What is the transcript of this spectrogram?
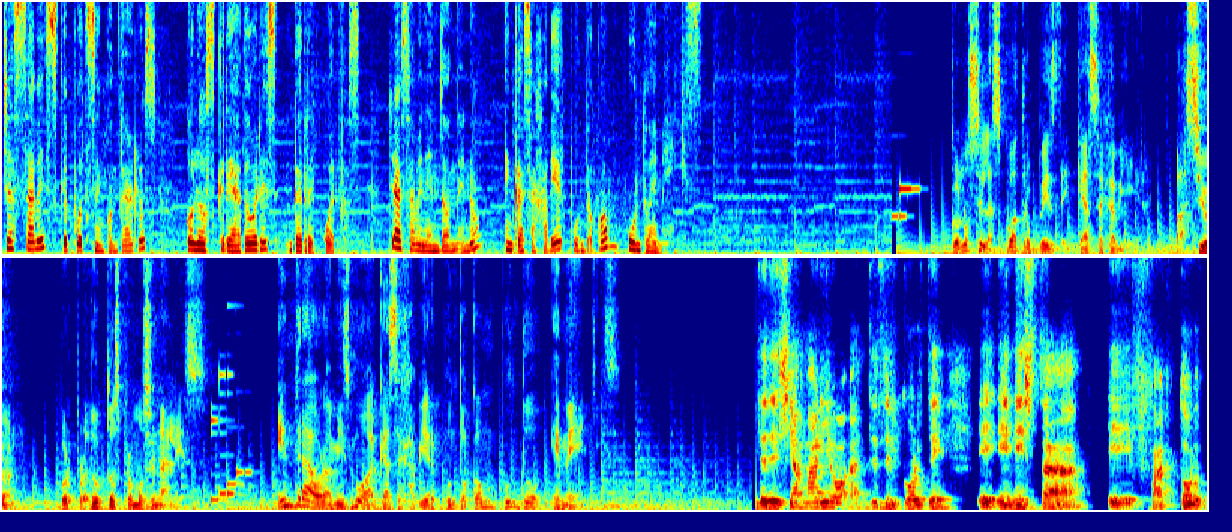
ya sabes que puedes encontrarlos con los creadores de recuerdos. Ya saben en dónde, ¿no? En casajavier.com.mx. Conoce las 4 P's de Casa Javier. Pasión por productos promocionales. Entra ahora mismo a casajavier.com.mx. Te decía Mario antes del corte, eh, en esta eh, factor,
